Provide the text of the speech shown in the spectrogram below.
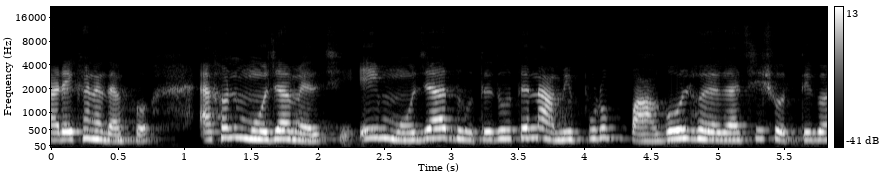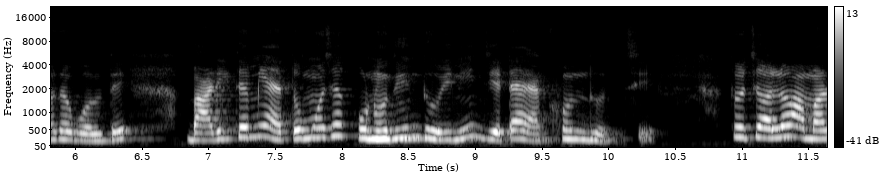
আর এখানে দেখো, এখন মোজা মেলছি। এই মোজা ধুতে ধুতে না আমি পুরো পাগল হয়ে গেছি, সত্যি কথা বলতে। বাড়িতে আমি এত মোজা কোনো দিন ধুইনি, যেটা এখন ধুচ্ছি। তো চলো আমার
